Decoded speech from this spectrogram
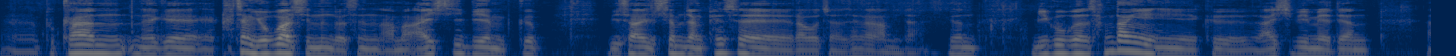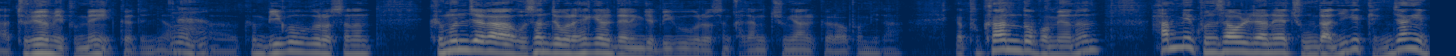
어, 북한에게 가장 요구할 수 있는 것은 아마 ICBM급 미사일 시험장 폐쇄라고 저는 생각합니다. 이건 미국은 상당히 그 ICBM에 대한 아, 두려움이 분명히 있거든요. 네. 어, 그 미국으로서는 그 문제가 우선적으로 해결되는 게 미국으로서는 가장 중요할 거라고 봅니다. 그러니까 북한도 보면은 한미 군사훈련의 중단 이게 굉장히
